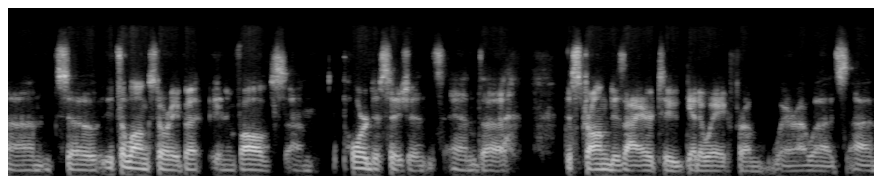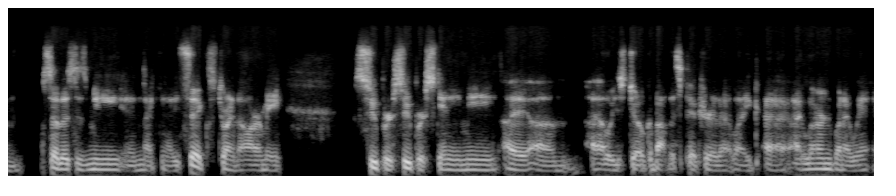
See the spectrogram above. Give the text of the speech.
Um, so it's a long story, but it involves um, poor decisions and uh, the strong desire to get away from where I was. Um, so this is me in 1996, joined the army. Super, super skinny me. I um, I always joke about this picture that like uh, I learned when I went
